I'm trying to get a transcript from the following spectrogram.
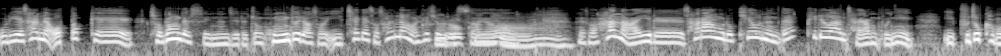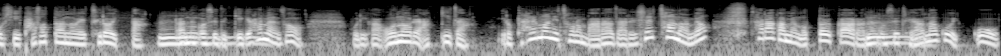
우리의 삶에 어떻게 적용될 수 있는지를 좀 공들여서 이 책에서 설명을 해주고 그렇군요. 있어요. 그래서 한 아이를 사랑으로 키우는데 필요한 자양분이 이 부족함 없이 다섯 단어에 들어있다라는 음. 것을 느끼게 하면서 우리가 언어를 아끼자. 이렇게 할머니처럼 말하자를 실천하며 살아가면 어떨까라는 음. 것을 제안하고 있고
